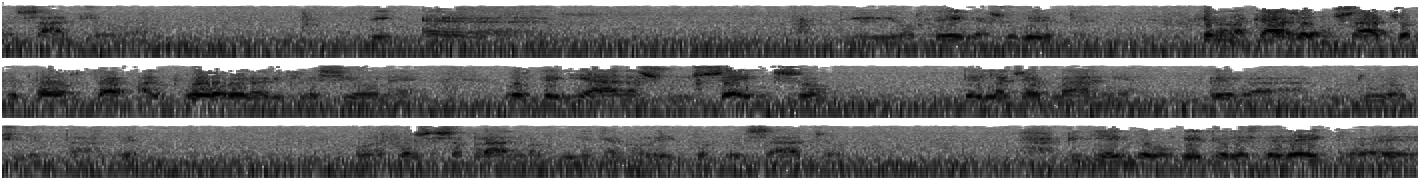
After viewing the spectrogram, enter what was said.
al saggio di, eh, di Ortega su Goethe, che non a caso è un saggio che porta al cuore la riflessione orteghiana sul senso della Germania per la cultura occidentale, come forse sapranno alcuni che hanno letto quel saggio, pigliendo un ghetto desde dentro è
